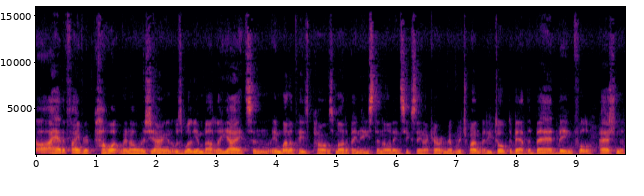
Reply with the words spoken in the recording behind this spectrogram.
I had a favourite poet when I was young, and it was William Butler Yeats. And in one of his poems, might have been Easter 1916, I can't remember which one, but he talked about the bad being full of passionate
